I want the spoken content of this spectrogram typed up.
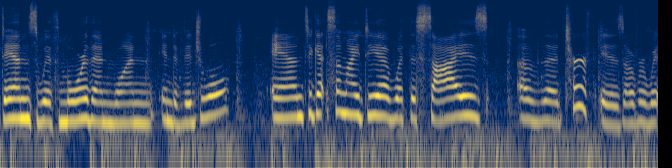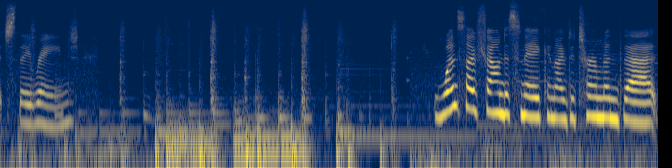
dens with more than one individual, and to get some idea of what the size of the turf is over which they range. Once I've found a snake and I've determined that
